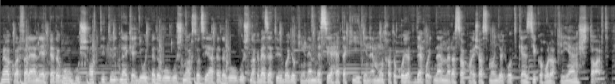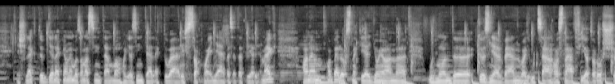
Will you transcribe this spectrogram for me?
meg akar felelni egy pedagógus attitűdnek, egy gyógypedagógusnak, szociálpedagógusnak, vezető vagyok, én nem beszélhetek így, én nem mondhatok olyat, de hogy nem, mert a szakma is azt mondja, hogy ott kezdjük, ahol a kliens tart. És legtöbb gyerekem nem azon a szinten van, hogy az intellektuális szakmai nyelvezetet érje meg, hanem ha belöksz neki egy olyan úgymond köznyelven vagy utcán használt fiatalos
